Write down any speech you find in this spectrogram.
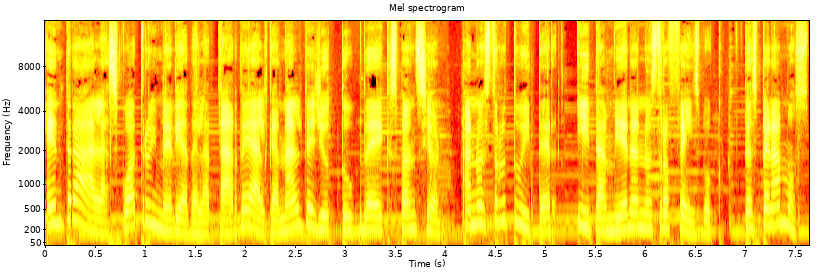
entra a las 4 y media de la tarde al canal de YouTube de Expansión, a nuestro Twitter y también a nuestro Facebook. Te esperamos.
